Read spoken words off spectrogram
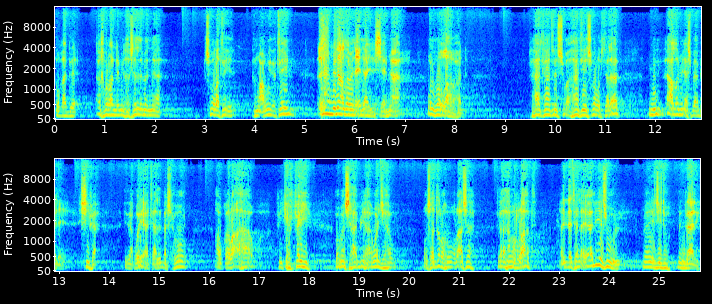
وقد أخبر النبي صلى الله عليه وسلم أن سورة المعوذتين من أعظم العلاج للسحر مع قل هو الله أحد. فهذه السور الثلاث من أعظم أسباب الشفاء. إذا قرأت على المسحور أو قرأها في كفيه ومسح بها وجهه وصدره ورأسه ثلاث مرات عدة ليالي يزول ما يجده من ذلك.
